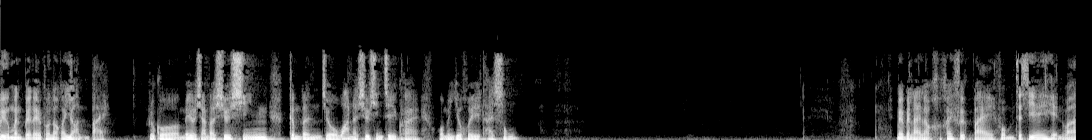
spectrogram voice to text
ลืมมันไปเลยพวกเราก็หย่อนไป 如果没有想到修行，根本就忘了修行这一块，我们又会太松。ไม่เป็นไรเราค่อยๆฝึกไปผมจะชี้ให้เห็นว่า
